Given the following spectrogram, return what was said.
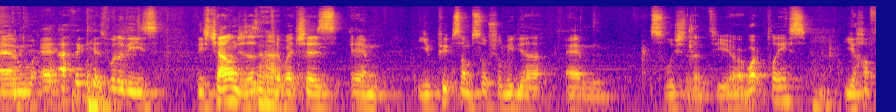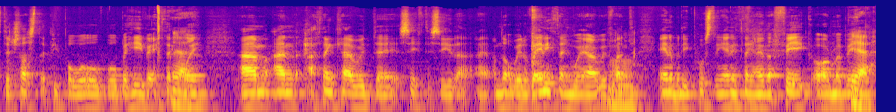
um, I think it's one of these these challenges, isn't uh-huh. it? Which is um, you put some social media um, solutions into your workplace, mm-hmm. you have to trust that people will, will behave ethically. Yeah. Um, and I think I would, uh, safe to say that I, I'm not aware of anything where we've mm. had mm-hmm. anybody posting anything either fake or maybe yeah.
